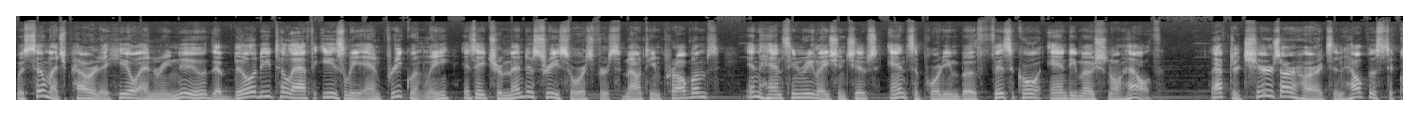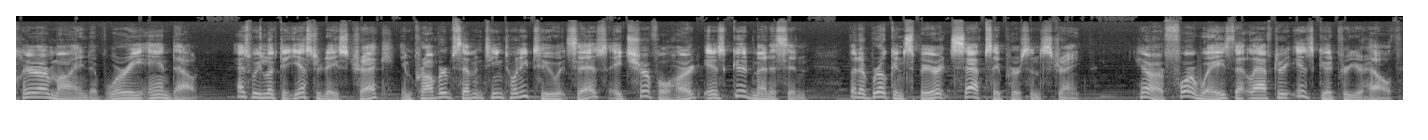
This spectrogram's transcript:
With so much power to heal and renew, the ability to laugh easily and frequently is a tremendous resource for surmounting problems, enhancing relationships, and supporting both physical and emotional health. Laughter cheers our hearts and helps us to clear our mind of worry and doubt. As we looked at yesterday's trek, in Proverbs 17:22 it says, "A cheerful heart is good medicine, but a broken spirit saps a person's strength. Here are four ways that laughter is good for your health.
